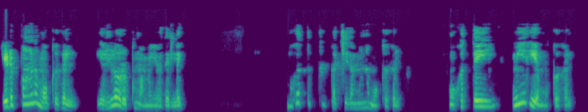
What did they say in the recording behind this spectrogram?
எடுப்பான மூக்குகள் எல்லோருக்கும் அமைவதில்லை. முகத்துக்கு கச்சிதமான மூக்குகள். முகத்தை மீறிய மூக்குகள்.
